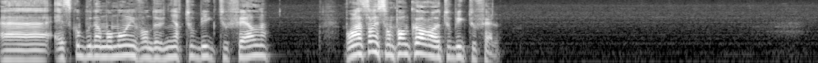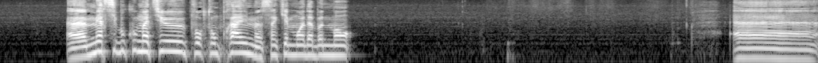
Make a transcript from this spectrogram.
Euh, est-ce qu'au bout d'un moment, ils vont devenir too big to fail? Pour l'instant, ils sont pas encore too big to fail. merci beaucoup Mathieu pour ton Prime, cinquième mois d'abonnement. Euh,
